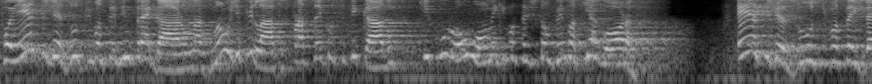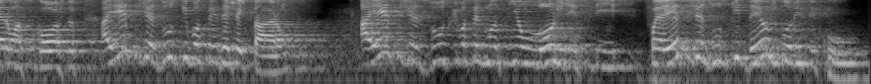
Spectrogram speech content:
Foi esse Jesus que vocês entregaram nas mãos de Pilatos para ser crucificado que curou o homem que vocês estão vendo aqui agora. Esse Jesus que vocês deram as costas, a esse Jesus que vocês rejeitaram, a esse Jesus que vocês mantinham longe de si, foi a esse Jesus que Deus glorificou.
